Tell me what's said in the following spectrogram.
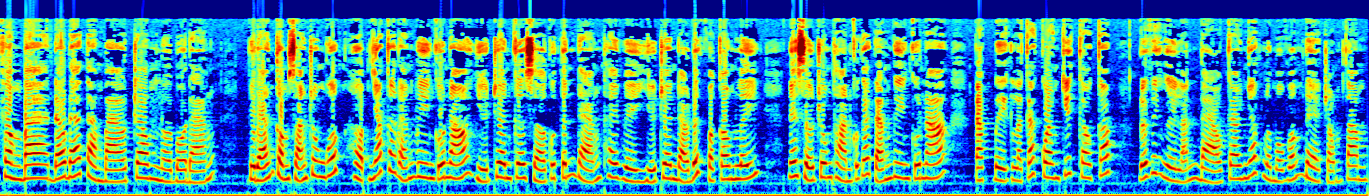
Phần 3. Đấu đá tàn bạo trong nội bộ đảng vì đảng Cộng sản Trung Quốc hợp nhất các đảng viên của nó dựa trên cơ sở của tính đảng thay vì dựa trên đạo đức và công lý, nên sự trung thành của các đảng viên của nó, đặc biệt là các quan chức cao cấp, đối với người lãnh đạo cao nhất là một vấn đề trọng tâm.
